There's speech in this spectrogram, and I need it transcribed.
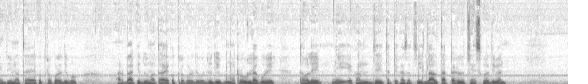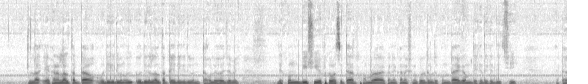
এই দুই মাথা একত্র করে দিব। আর বাকি দুই মাথা একত্র করে দেব। যদি মোটর উল্টা করে, তাহলে এই এখন যেই তারটি ফেঁসাচ্ছি, লাল তারটা শুধু চেঞ্জ করে দিবেন। এখানে লাল তারটা ওইদিকে দিবেন, ওই ওইদিকে লাল তারটা এইদিকে দিবেন, তাহলে হয়ে যাবে। দেখুন বিশ ইউএফ ক্যাপাসিটার আমরা এখানে কানেকশন করে দেবো। দেখুন ডায়াগ্রাম দেখে দেখে দিচ্ছি। এটা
